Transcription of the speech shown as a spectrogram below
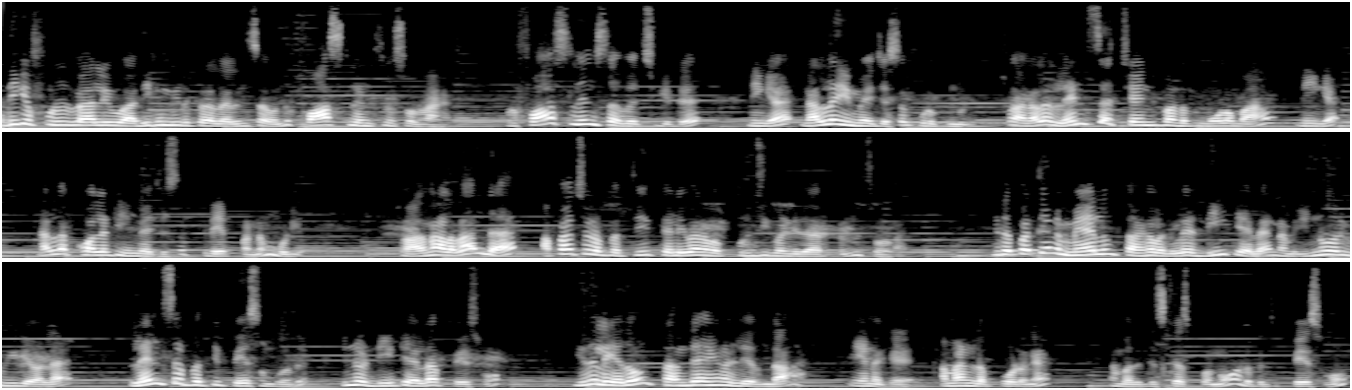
அதிக ஃபுல் வேல்யூ அதிகம் இருக்கிற லென்ஸை வந்து ஃபாஸ்ட் லென்ஸ்னு சொல்கிறாங்க ஒரு ஃபாஸ்ட் லென்ஸை வச்சுக்கிட்டு நீங்கள் நல்ல இமேஜஸை கொடுக்க முடியும். ஸோ அதனால் லென்ஸை சேஞ்ச் பண்ணுறது மூலமாக நீங்கள் நல்ல குவாலிட்டி இமேஜஸை க்ரியேட் பண்ண முடியும். ஸோ அதனால தான் இந்த அப்பாச்சரை பற்றி தெளிவாக நம்ம புரிஞ்சிக்க வேண்டியதாக இருக்குன்னு சொல்கிறேன் இதை பற்றின மேலும் தகவல்களை டீட்டெயிலாக நம்ம இன்னொரு வீடியோவில் லென்ஸை பற்றி பேசும்போது இன்னும் டீட்டெயிலாக பேசுவோம். இதில் எதுவும் சந்தேகங்கள் இருந்தால் எனக்கு கமெண்டில் போடுங்க. நம்ம அதை டிஸ்கஸ் பண்ணுவோம் அதை பற்றி பேசுவோம்.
